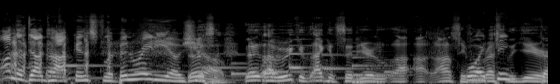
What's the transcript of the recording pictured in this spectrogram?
on the Doug Hopkins Flippin' Radio Show. There's- there's- I mean, we could. I could sit here uh, uh, honestly for Well, the rest of the year the-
